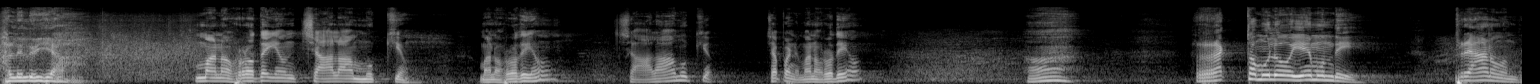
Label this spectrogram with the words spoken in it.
హల్లెలూయా. మన హృదయం చాలా ముఖ్యం. మన హృదయం చాలా ముఖ్యం. చెప్పండి మన హృదయం? ఆ, రక్తములో ఏముంది? ప్రాణం ఉంది.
